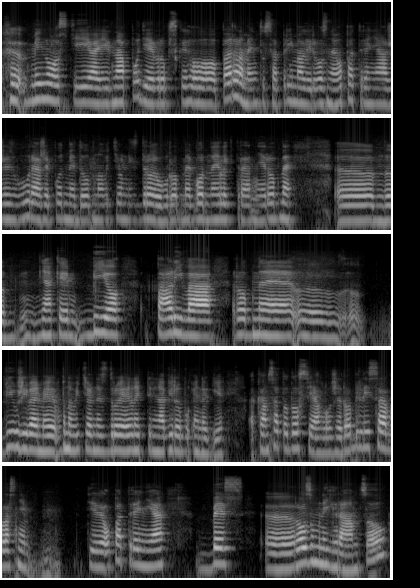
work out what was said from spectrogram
v minulosti aj na pôde Európskeho parlamentu sa príjmali rôzne opatrenia, že húra, že poďme do obnoviteľných zdrojov, robme vodné elektrárne, robme e, nejaké biopaliva, robme, e, využívajme obnoviteľné zdroje elektriny na výrobu energie. A kam sa to dosiahlo? Že robili sa vlastne tie opatrenia bez e, rozumných rámcov,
